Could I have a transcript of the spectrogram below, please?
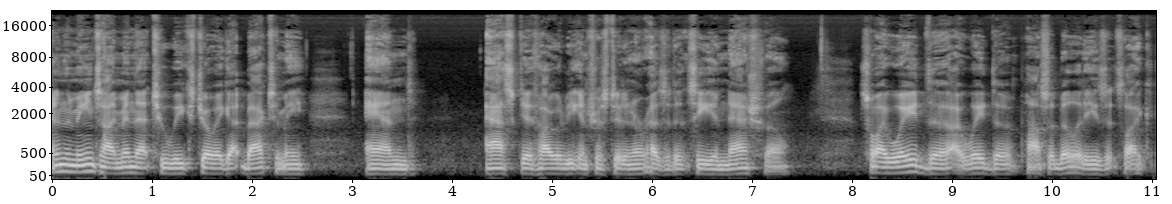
And in the meantime, in that two weeks, Joey got back to me and asked if I would be interested in a residency in Nashville. So I weighed the I weighed the possibilities. It's like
